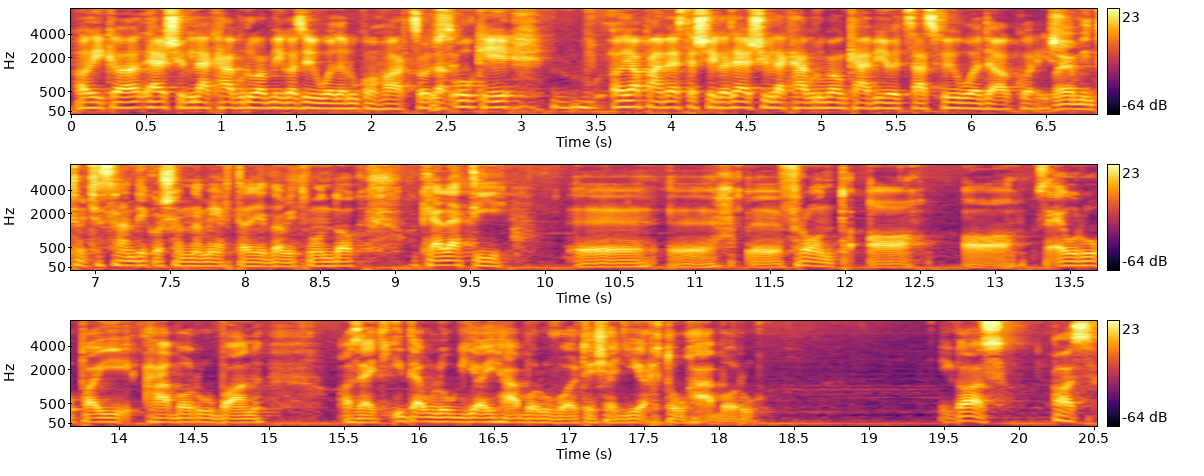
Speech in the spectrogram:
akik az első világháborúban még az ő oldalukon harcoltak. Oké, okay, a japán veszteség az első világháborúban kb. 500 fő volt, de akkor is. Olyan, mint hogyha szándékosan nem értenéd, amit mondok. A keleti front a, a, az európai háborúban az egy ideológiai háború volt, és egy írtó háború. Igaz? Az.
